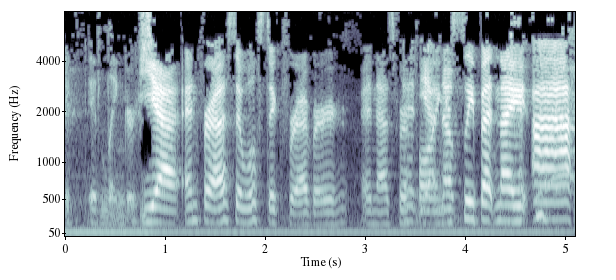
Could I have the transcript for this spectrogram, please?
it, it lingers. Yeah, and for us, it will stick forever. And as for And, yeah, falling nope. asleep at night, Ah,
